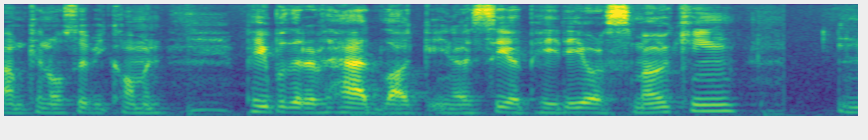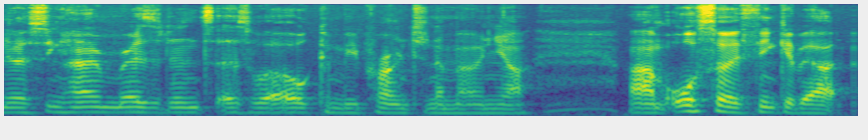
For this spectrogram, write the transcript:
um, can also be common. People that have had like you know COPD or smoking, nursing home residents as well can be prone to pneumonia. Um, also think about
